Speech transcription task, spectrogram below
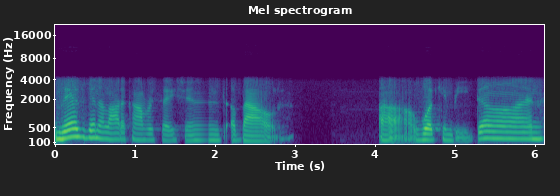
there's been a lot of conversations about uh, what can be done,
